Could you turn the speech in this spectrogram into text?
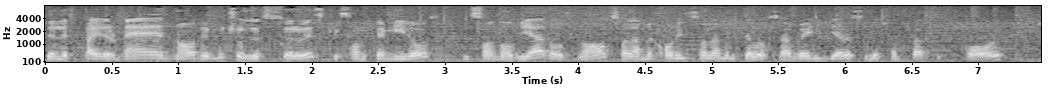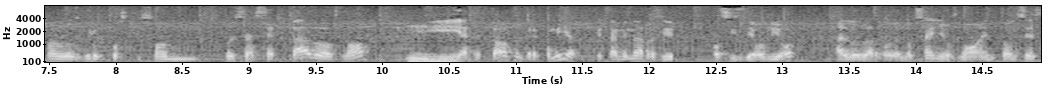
del Spider-Man, ¿no? De muchos de sus héroes que son temidos y son odiados, ¿no? O a lo mejor solamente los Avengers y los Fantastic Four son los grupos que son pues aceptados, ¿no? Y aceptados entre comillas, que también han recibido dosis de odio a lo largo de los años, ¿no? Entonces,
